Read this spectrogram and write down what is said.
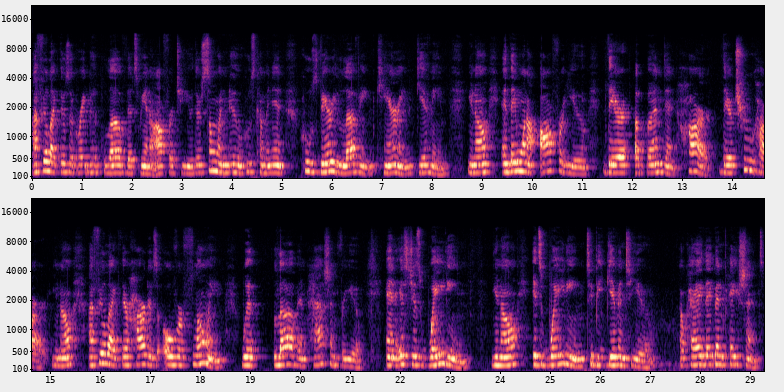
I feel like there's a great big love that's being offered to you. There's someone new who's coming in who's very loving, caring, giving, you know, and they want to offer you their abundant heart, their true heart, you know. I feel like their heart is overflowing with love and passion for you. And it's just waiting you know, it's waiting to be given to you. Okay, they've been patient.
